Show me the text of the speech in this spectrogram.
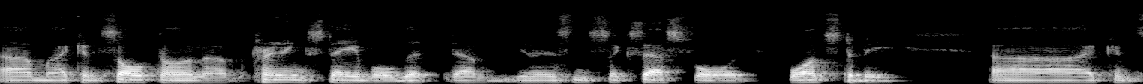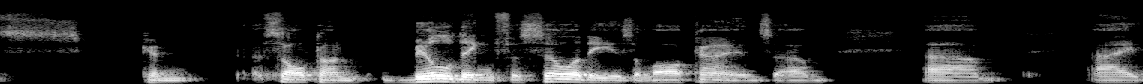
Um, I consult on a training stable that um, you know isn't successful and wants to be. Uh, I can can consult on building facilities of all kinds. Um, um, I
